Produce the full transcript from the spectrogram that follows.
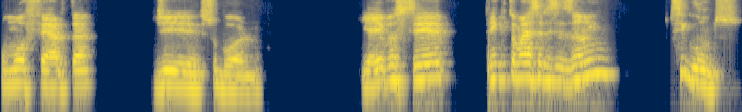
uma oferta de suborno. E aí você tem que tomar essa decisão em segundos.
